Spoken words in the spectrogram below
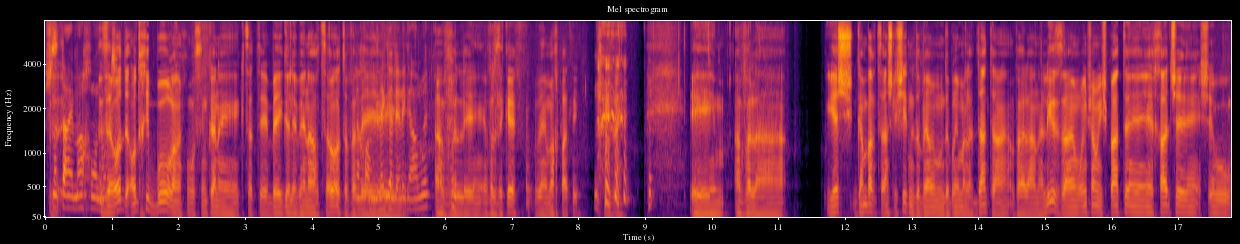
שנתיים האחרונות. זה עוד, עוד חיבור, אנחנו עושים כאן אה, קצת אה, בייגלה בין ההרצאות, אבל... נכון, אה, בייגלה לגמרי. אבל, אבל זה כיף, ומה אכפת לי. אבל יש, גם בהרצאה השלישית מדבר, מדברים על הדאטה ועל האנליזה, אומרים שם משפט אחד ש, שהוא,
